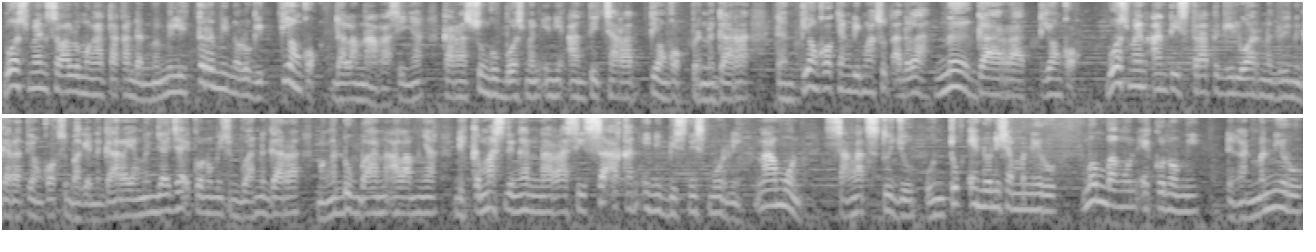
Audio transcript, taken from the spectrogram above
Bosman selalu mengatakan dan memilih terminologi Tiongkok dalam narasinya karena sungguh Bosman ini anti cara Tiongkok bernegara dan Tiongkok yang dimaksud adalah negara Tiongkok. Bosman anti strategi luar negeri negara Tiongkok sebagai negara yang menjajah ekonomi sebuah negara, mengeduk bahan alamnya, dikemas dengan narasi seakan ini bisnis murni. Namun, sangat setuju untuk Indonesia meniru membangun ekonomi dengan meniru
